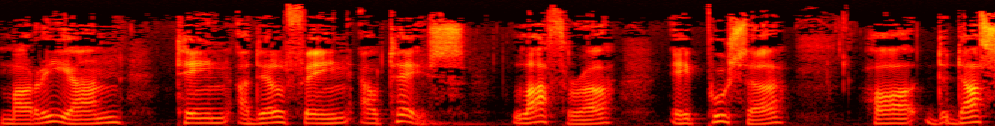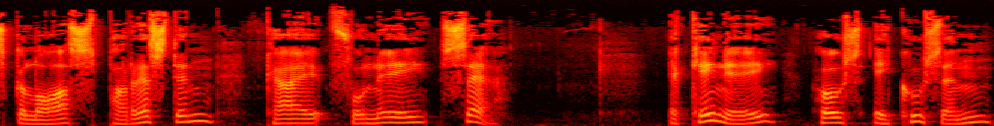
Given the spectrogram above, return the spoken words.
Marian ten adelphein autes, lathra epusa ha didaskalos parestin cae phone se. Ecene hos ecusen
